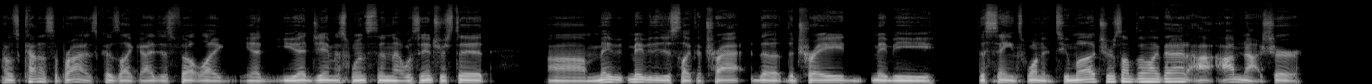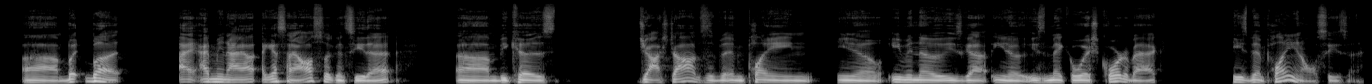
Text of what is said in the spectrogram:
I was kind of surprised because like I just felt like you had, you had Jameis Winston that was interested. Um, maybe maybe they just like the tra- the the trade. Maybe the Saints wanted too much or something like that. I, I'm not sure. Um, but but I I mean I I guess I also can see that um, because Josh Dobbs has been playing. You know, even though he's got you know he's Make a Wish quarterback, he's been playing all season.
